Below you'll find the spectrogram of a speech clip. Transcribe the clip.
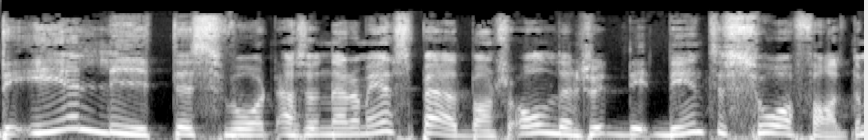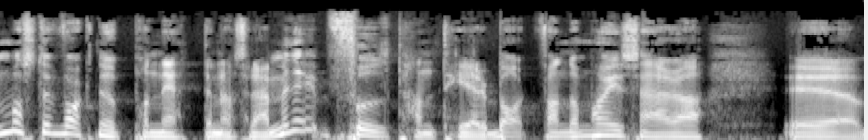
det är lite svårt, alltså när de är spädbarnsåldern så det, det är inte så farligt. De måste vakna upp på nätterna och sådär, men det är fullt hanterbart. Fan, de har ju så här, eh,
